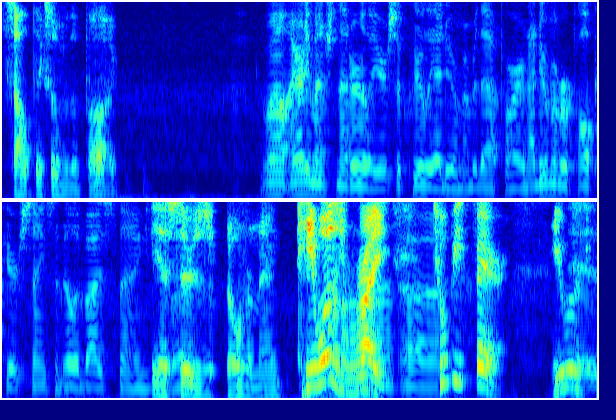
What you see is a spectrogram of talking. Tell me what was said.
Celtics over the Bucks. Well, I already mentioned that earlier, so clearly I do remember that part, and I do remember Paul Pierce saying some ill-advised things. Yeah, but- series is over, man. He was right. uh, To be fair, he was. the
